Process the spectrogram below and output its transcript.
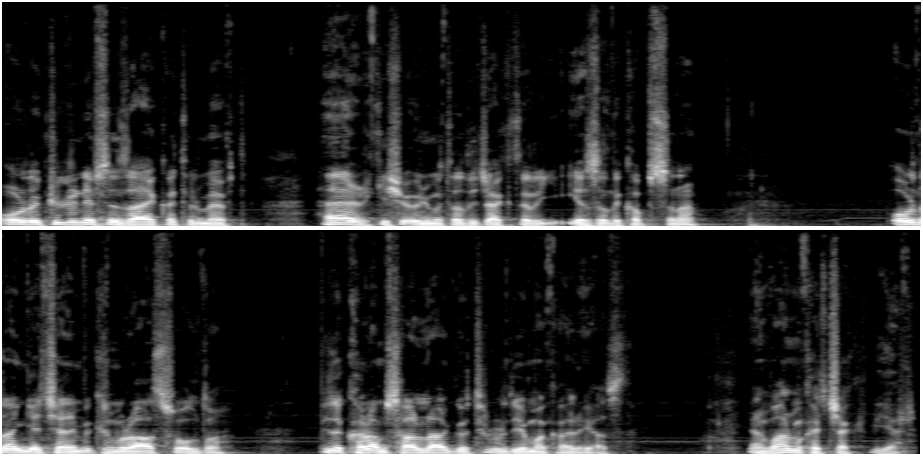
Orada küllü nefsin zayikatül mevt. Her kişi ölümü tadacaktır yazıldı kapısına. Oradan geçen bir kısmı rahatsız oldu. Bizi karamsarlığa götürür diye makale yazdı. Yani var mı kaçacak bir yer?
